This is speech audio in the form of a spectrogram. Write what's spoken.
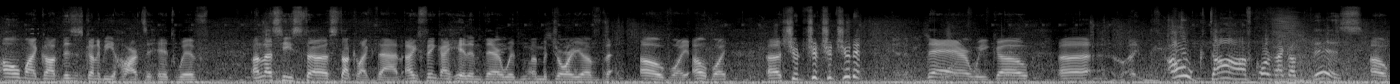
oh my god, this is gonna be hard to hit with. Unless he's uh, stuck like that. I think I hit him there with a majority of the... Oh boy, oh boy. Uh, shoot, shoot, shoot, shoot it! There we go. Uh, oh, duh, of course I got this. Oh,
